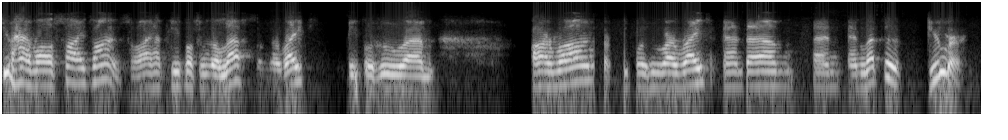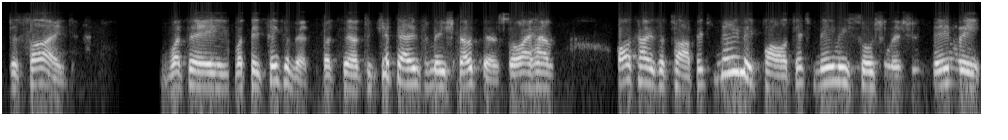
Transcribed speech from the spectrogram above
you have all sides on. So I have people from the left, from the right, people who um, are wrong, or people who are right, and um, and and let the viewer decide what they what they think of it. But uh, to get that information out there, so I have all kinds of topics, mainly politics, mainly social issues, mainly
